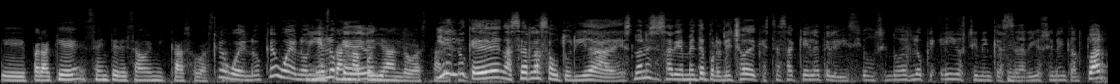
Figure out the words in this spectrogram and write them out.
eh, para qué se ha interesado en mi caso bastante. Qué bueno, qué bueno. Y es lo que están deben, apoyando bastante. Y es lo que deben hacer las autoridades, no necesariamente por el hecho de que estés aquí en la televisión, sino es lo que ellos tienen que hacer. Ellos tienen que actuar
